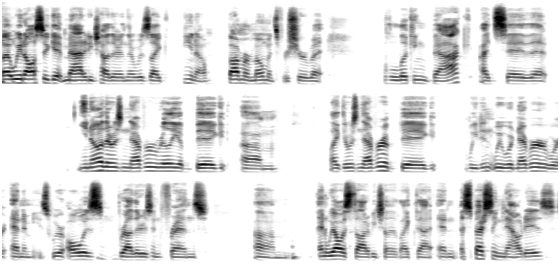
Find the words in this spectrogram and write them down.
but we'd also get mad at each other and there was like, you know, bummer moments for sure. But looking back, I'd say that, you know, there was never really a big um like there was never a big we didn't we were never were enemies. We were always Mhm. brothers and friends. Um and we always thought of each other like that. And especially nowadays,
